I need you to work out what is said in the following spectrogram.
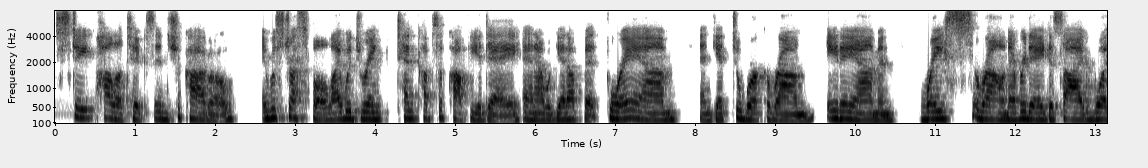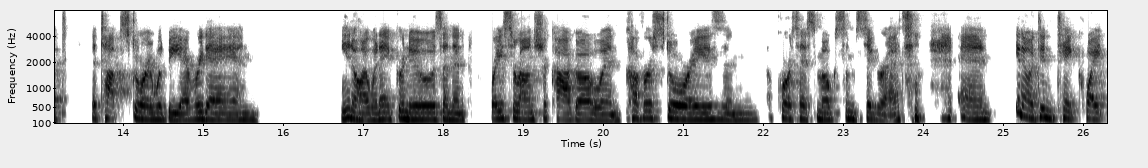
state politics in Chicago. It was stressful. I would drink 10 cups of coffee a day and I would get up at 4 a.m. and get to work around 8 a.m. and race around every day, decide what the top story would be every day. And, you know, I would anchor news and then race around Chicago and cover stories. And of course, I smoked some cigarettes and you know, it didn't take quite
